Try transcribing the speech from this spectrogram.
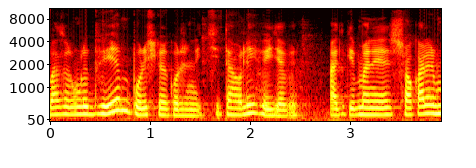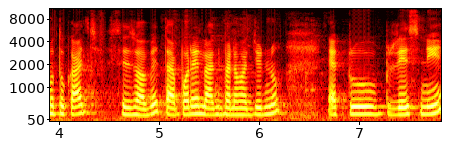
বাসনগুলো ধুয়ে আমি পরিষ্কার করে নিচ্ছি তাহলেই হয়ে যাবে। আজকে মানে সকালের মতো কাজ শেষ হবে। তারপরে লাঞ্চ বানাবার জন্য একটু রেস্ট নিয়ে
